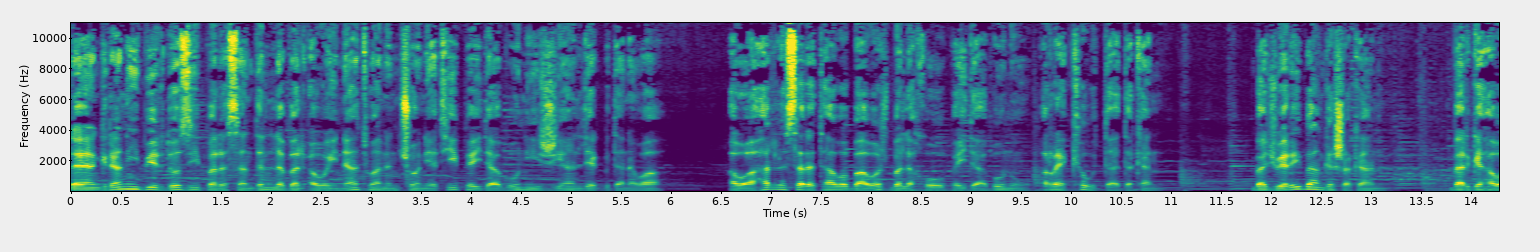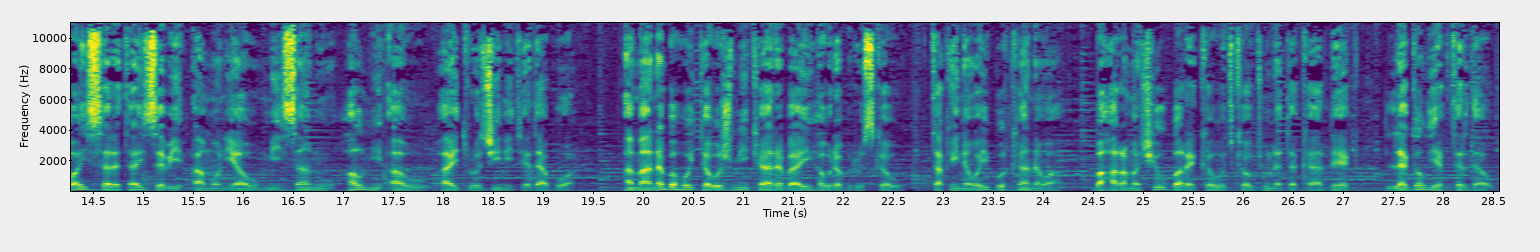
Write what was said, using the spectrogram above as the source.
لایەنگرانی بیردۆزی پەرەسەندن لەبەر ئەوەی ناتوانن چۆنیەتی پەیدابوونی ژیان لێک بدەنەوە، ئەوا هەر لە سەرەتاوە باوەش بە لەخۆ پەیدابوون و ڕێکەوتدا دەکەن. بە گوێرەی بانگەشەکان، بەرگەهەوای سەرەتای زەوی ئامۆنیا و میسان و هەڵمی ئاو و هایدرۆجینی تێدا بووە. ئەمانە بەهۆی تەوژمی کارەبایی هەورەبروسکە و تەقینەوەی بورکانەوە، بە هەڕەمەکی و بە ڕێکەوت کەوتوونەتە کاردێک لەگەڵ یەکتردا و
